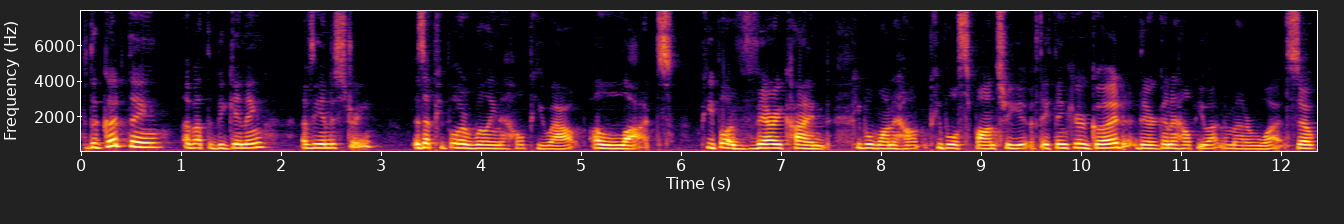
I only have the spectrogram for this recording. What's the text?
But the good thing about the beginning of the industry is that people are willing to help you out a lot. People are very kind. People want to help. People will sponsor you. If they think you're good, they're going to help you out no matter what. So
